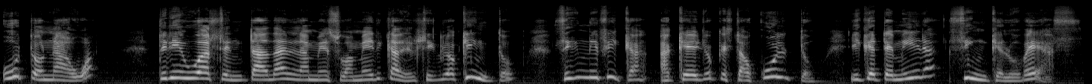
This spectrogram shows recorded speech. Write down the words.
Utonahua, tribu asentada en la Mesoamérica del siglo V, significa aquello que está oculto y que te mira sin que lo veas.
